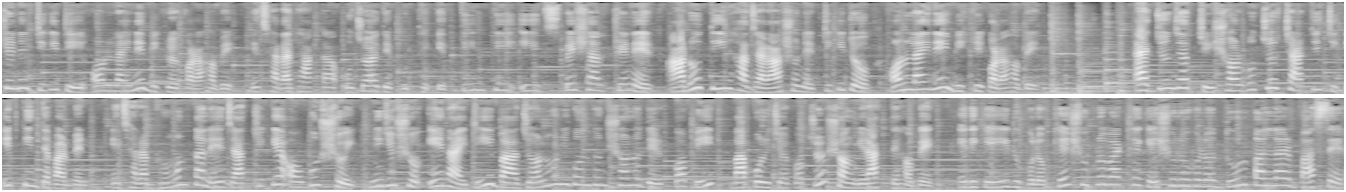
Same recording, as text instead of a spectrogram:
ট্রেনের টিকিটই অনলাইনে বিক্রয় করা হবে। এছাড়া ঢাকা ও জয়দেবপুর থেকে তিনটি ঈদ স্পেশাল ট্রেনের আরও তিন হাজার আসনের টিকিটও অনলাইনেই বিক্রি করা হবে। একজন যাত্রী সর্বোচ্চ চারটি টিকিট কিনতে পারবেন। এছাড়া ভ্রমণকালে যাত্রীকে অবশ্যই নিজস্ব এনআইডি বা জন্ম নিবন্ধন সনদের কপি বা পরিচয়পত্র সঙ্গে রাখতে হবে। এদিকে ঈদ উপলক্ষে শুক্রবার থেকে শুরু হলো দূরপাল্লার বাসের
